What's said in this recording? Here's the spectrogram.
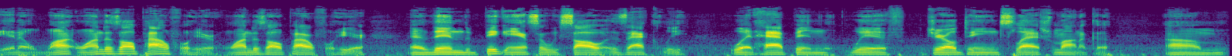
you know, Wanda's all powerful here. Wanda's all powerful here. And then the big answer we saw exactly what happened with Geraldine slash Monica. Um,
